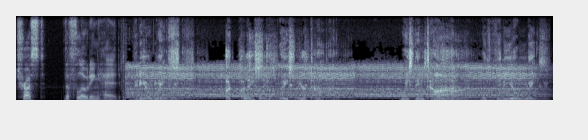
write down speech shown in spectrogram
Trust the floating head. Video waste. A place to waste your time. Wasting time with video waste.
